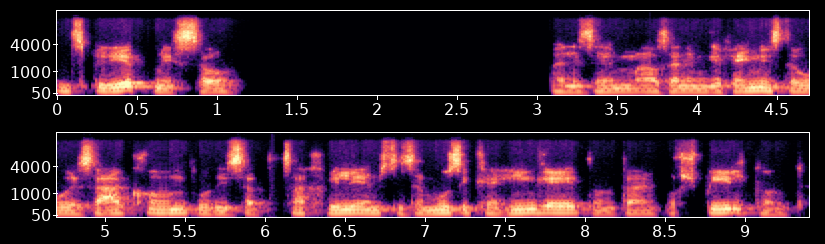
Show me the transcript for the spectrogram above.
inspiriert mich so, weil es eben aus einem Gefängnis der USA kommt, wo dieser Zach Williams, dieser Musiker hingeht und da einfach spielt und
